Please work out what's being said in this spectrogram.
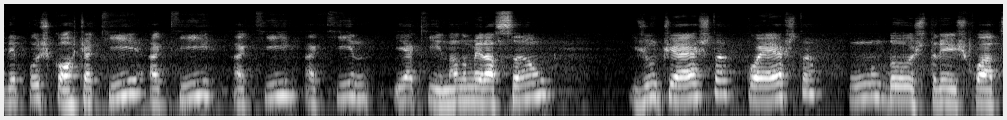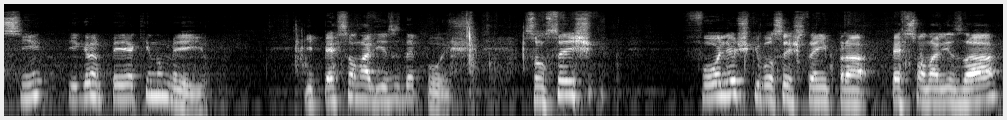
e depois corte aqui, aqui, aqui, aqui e aqui na numeração. Junte esta com esta, 1, 2, 3, 4, 5 e grampeie aqui no meio. E personalize depois. São seis folhas que vocês têm para personalizar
